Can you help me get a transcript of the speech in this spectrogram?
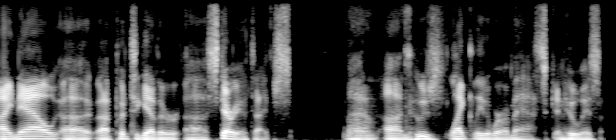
I now uh, uh, put together uh, stereotypes on, on who's likely to wear a mask and who isn't.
